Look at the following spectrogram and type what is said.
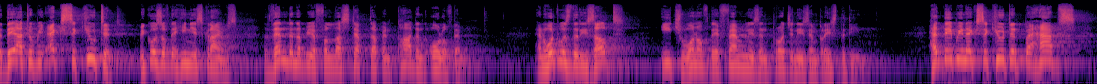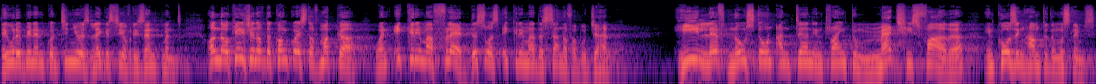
that they are to be executed because of their heinous crimes. Then the Nabi of Allah stepped up and pardoned all of them. And what was the result? Each one of their families and progenies embraced the deen. Had they been executed, perhaps they would have been in continuous legacy of resentment. On the occasion of the conquest of Makkah, when Ikrimah fled, this was Ikrimah, the son of Abu Jahl. He left no stone unturned in trying to match his father in causing harm to the Muslims.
